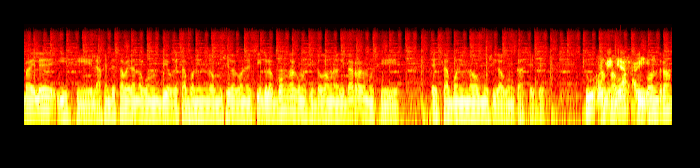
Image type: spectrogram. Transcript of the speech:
baile y si la gente está bailando con un tío que está poniendo música con el sync, que lo ponga como si toca una guitarra, como si está poniendo música con casete. ¿Tú pues a favor o en contra?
